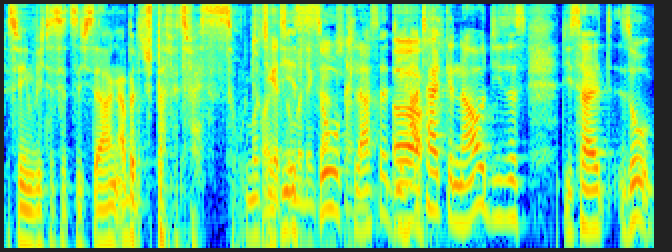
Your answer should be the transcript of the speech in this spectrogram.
deswegen will ich das jetzt nicht sagen. Aber Staffel 2 ist so musst toll. Die ist so anschauen. klasse. Die Oh. hat halt genau dieses, die ist halt so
